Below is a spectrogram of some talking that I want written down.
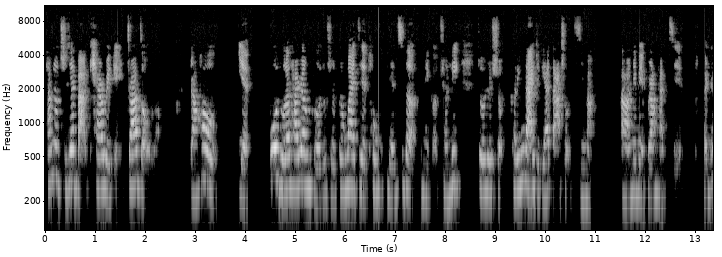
他们就直接把 Carrie 给抓走了，然后也剥夺了他任何就是跟外界通联系的那个权利，就是手克琳达一直给他打手机嘛，啊那边也不让他接，反正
